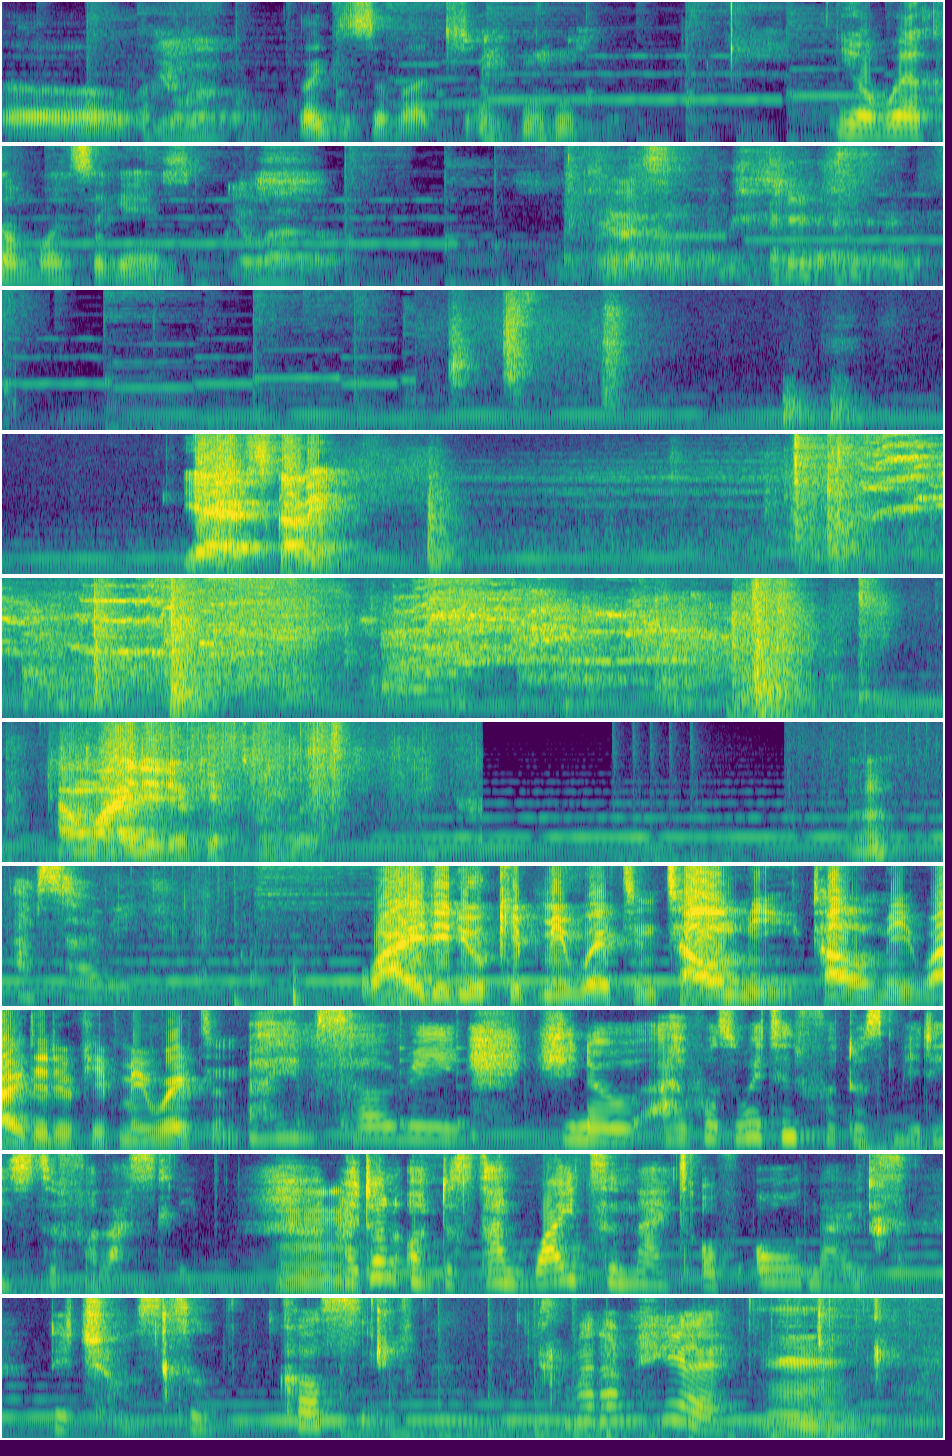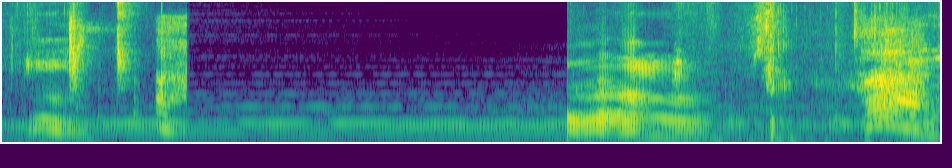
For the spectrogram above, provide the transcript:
oh, You're welcome. Thank you so much. You're welcome once again. You're welcome. Sure. yes, coming. And why did you gift me Why did you keep me waiting? Tell me, tell me, why did you keep me waiting? I am sorry. You know, I was waiting for those maidens to fall asleep. Hmm. I don't understand why tonight, of all nights, they chose to gossip. But I'm here. Hmm. Hmm. Ah. Hmm. Ah.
